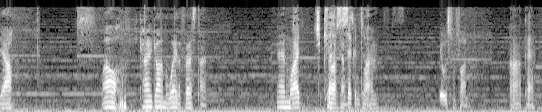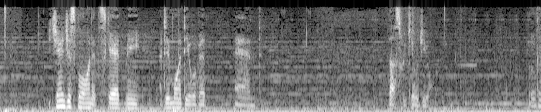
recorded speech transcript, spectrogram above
Yeah. Well, you kind of got in the way the first time. And Why'd you kill us the second fun. time? it was for fun. Oh, okay. You changed your spawn, it scared me. I didn't want to deal with it, and thus we killed you. Okay.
